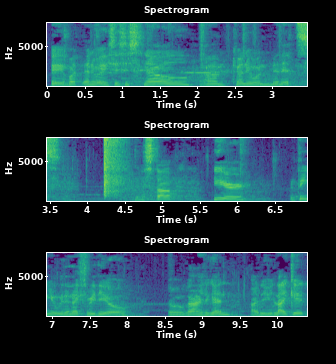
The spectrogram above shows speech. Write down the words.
Okay, but anyways, this is now um, 21 minutes. I'm gonna stop here. Continue with the next video. So guys, again, either you like it,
